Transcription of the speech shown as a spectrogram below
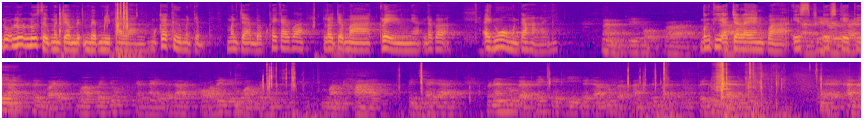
รู้รู้รู้สึกมันจะแบบมีพลัง มันก็คือมันจะมันจะแบบคล้าย ๆ ว่าเราจะมาเกรงเนี่ยแล้วก็ไอ้ง่วงมันก็หายนั่นที่บอกว่าบางทีอาจจะแรงกว่า S การที่เรา SKT ใช้การเคลื่อนไหวมาประยุกต์ยังไงก็ได้ขอให้นิวรณ์ตัวนั้นมันคลายเป็นใช้ได้ เพราะฉะนั้นรูปแบบ SKT ก็ตามรูปแบบการเคลื่อนไหวมันเป็นรูปแบบหนึงแต่ขณะ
